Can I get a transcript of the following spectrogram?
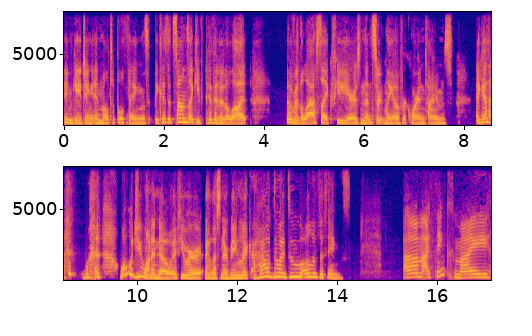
engaging in multiple things? Because it sounds like you've pivoted a lot over the last like few years and then certainly over quarantines. I guess what, what would you want to know if you were a listener being like, how do I do all of the things? Um, I think my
